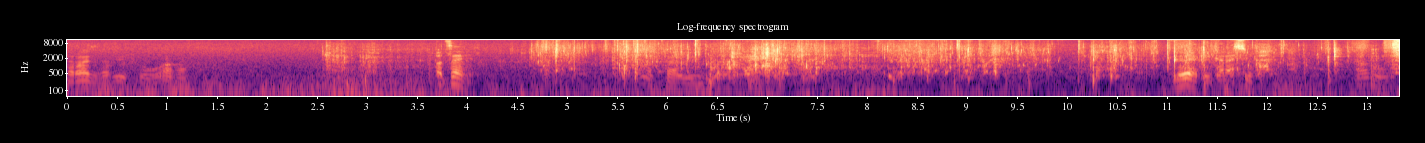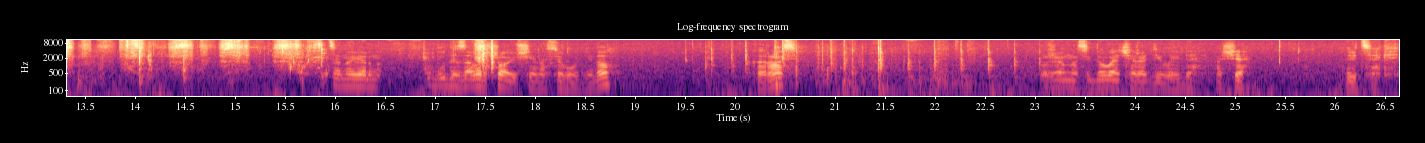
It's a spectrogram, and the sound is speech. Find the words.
Карась, да? Вийшов, ага. Оце він. Хай він. Диви, який карасюка. Це, мабуть, буде завершаючий на сьогодні? Да? Карась. Уже в нас і до вечора діло йде. А ще. Дивіться який.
